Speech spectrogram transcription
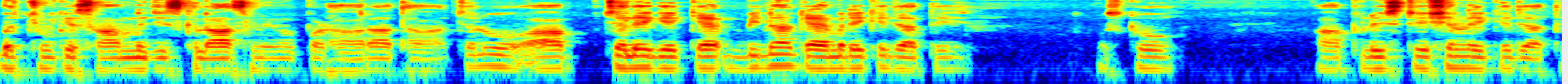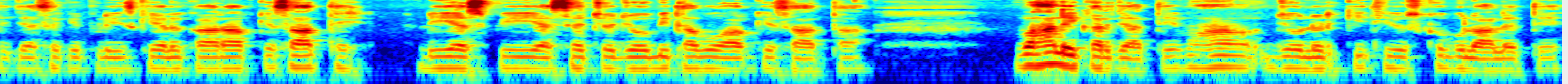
बच्चों के सामने जिस क्लास में वो पढ़ा रहा था। चलो आप चले गए कै, बिना कैमरे के जाते उसको आप पुलिस स्टेशन लेके जाते जैसे कि पुलिस के एहलकार आपके साथ थे डीएसपी एसएचओ जो भी था वो आपके साथ था। वहाँ लेकर जाते वहाँ जो लड़की थी उसको बुला लेते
